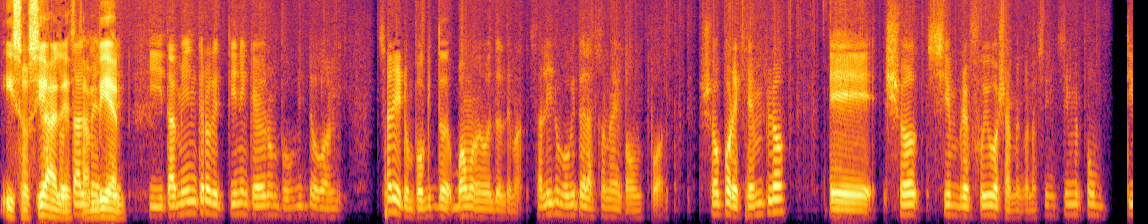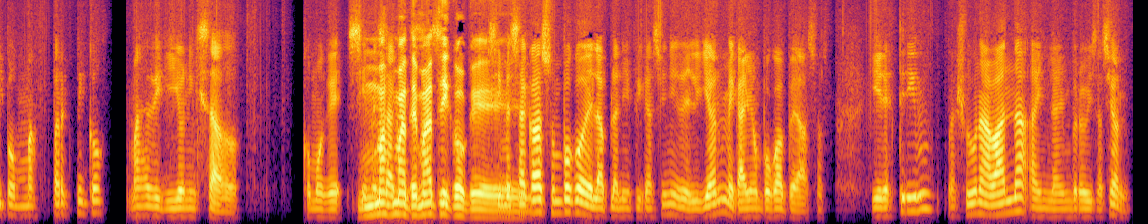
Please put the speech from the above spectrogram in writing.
y sociales Totalmente. también. Y también creo que tiene que ver un poquito con salir un poquito, vamos de vuelta al tema, salir un poquito de la zona de confort. Yo, por ejemplo, eh, yo siempre fui, vos ya me conocí, siempre fui un tipo más práctico, más de guionizado. Como que si me Más sac- matemático que... Si me sacabas un poco de la planificación y del guion, me caía un poco a pedazos. Y el stream me ayudó una banda a la improvisación.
